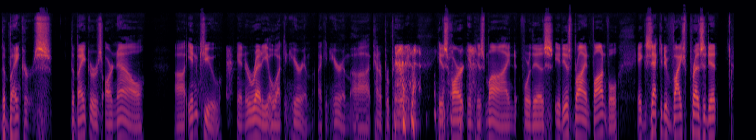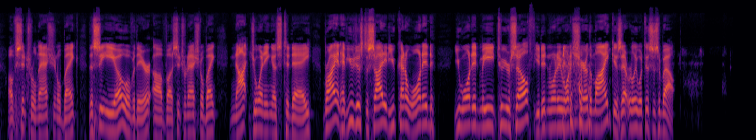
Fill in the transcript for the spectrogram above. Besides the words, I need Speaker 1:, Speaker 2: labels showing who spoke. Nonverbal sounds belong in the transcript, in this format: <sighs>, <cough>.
Speaker 1: the bankers. The bankers are now uh, in queue and they're ready. Oh, I can hear him. I can hear him uh, kind of preparing <laughs> his heart and his mind for this. It is Brian Fonville, Executive Vice President of Central National Bank, the CEO over there of uh, Central National Bank, not joining us today. Brian, have you just decided you kind of wanted you wanted me to yourself? You didn't really want to share the mic? Is that really what this is about?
